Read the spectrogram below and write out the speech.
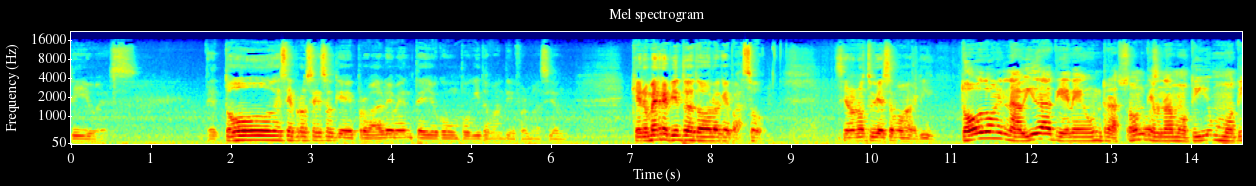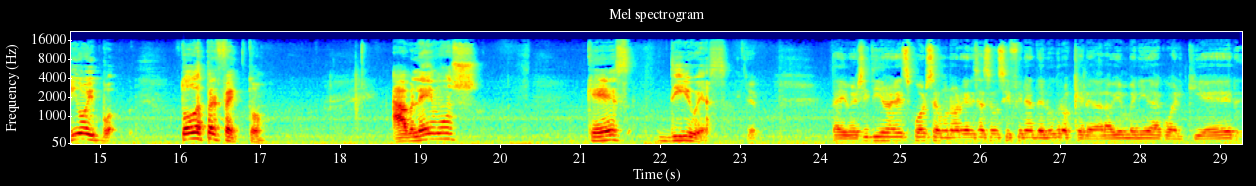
DUS. De todo ese proceso que probablemente yo con un poquito más de información. Que no me arrepiento de todo lo que pasó. Si no, no estuviésemos aquí. Todo en la vida tiene un razón, Propósito. tiene una un motivo y todo es perfecto. Hablemos qué es DUS. Diversity United Sports es una organización sin fines de lucro que le da la bienvenida a cualquier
